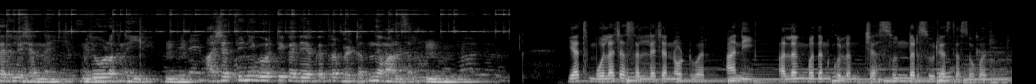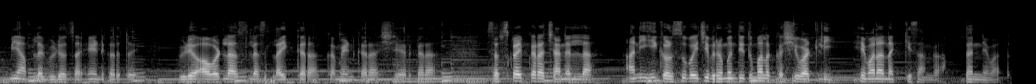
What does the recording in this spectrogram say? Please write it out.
तर रिलेशन नाही. म्हणजे ओळख नाही. अशा तिन्ही गोष्टी कधी एकत्र भेटत नाही माणसाला. याच मोलाच्या सल्ल्याच्या नोटवर आणि अलंग मदन कुलंगच्या सुंदर सूर्यास्तासोबत मी आपल्या व्हिडिओचा एंड करतोय. व्हिडिओ आवडला असल्यास लाईक करा कमेंट करा शेअर करा सबस्क्राईब करा चॅनलला आणि ही कळसुबाईची भ्रमंती तुम्हाला कशी वाटली हे मला नक्की सांगा. धन्यवाद.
